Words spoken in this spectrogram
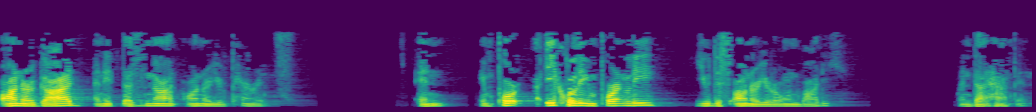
honor God and it does not honor your parents. And import, equally importantly, you dishonor your own body when that happens.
